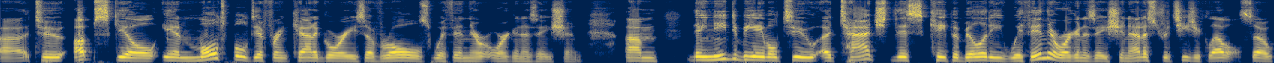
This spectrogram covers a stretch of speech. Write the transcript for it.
uh, to upskill in multiple different categories of roles within their organization. Um, they need to be able to attach this capability within their organization at a strategic level. So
